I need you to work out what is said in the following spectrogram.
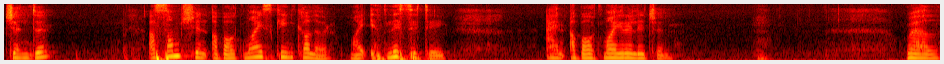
gender, assumption about my skin color, my ethnicity, and about my religion. Well,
